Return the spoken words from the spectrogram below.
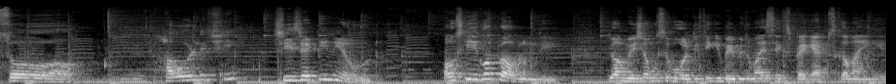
So, how old is she? She is eighteen year old और उसकी एक और प्रॉब्लम थी कि वो हमेशा मुझसे बोलती थी कि बेबी तुम्हारे सिक्स पैक एप्स कब आएँगे?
